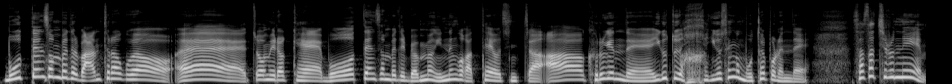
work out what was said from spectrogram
못된 선배들 많더라고요. 에, 좀 이렇게 못된 선배들 몇 명 있는 것 같아요. 진짜. 아, 그러겠네. 이것도, 아, 이거 생각 못 할 뻔 했네. 사사치로님,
